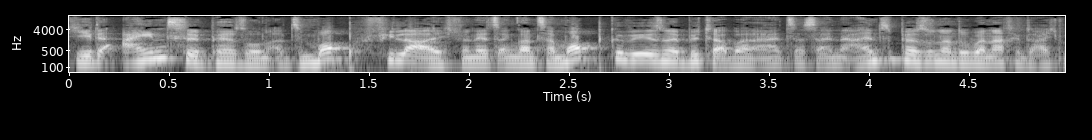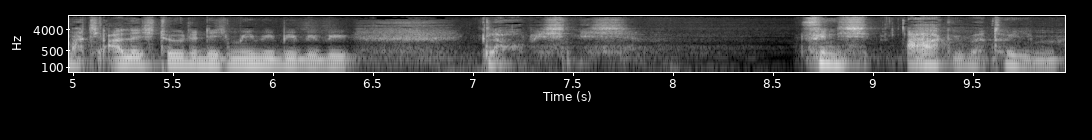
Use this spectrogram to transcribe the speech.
jede Einzelperson, als Mob vielleicht, wenn jetzt ein ganzer Mob gewesen wäre, bitte, aber als eine Einzelperson dann drüber nachdenkt, ah, ich mach die alle, ich töte dich, glaube ich nicht. Finde ich arg übertrieben.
